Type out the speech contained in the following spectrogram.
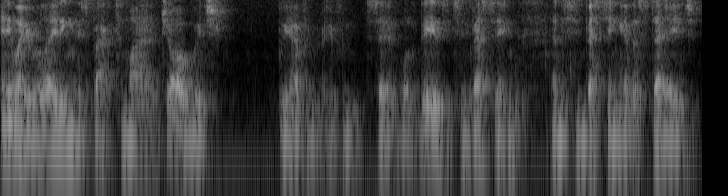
Anyway, relating this back to my job, which we haven't even said what it is, it's investing, and it's investing at a stage,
